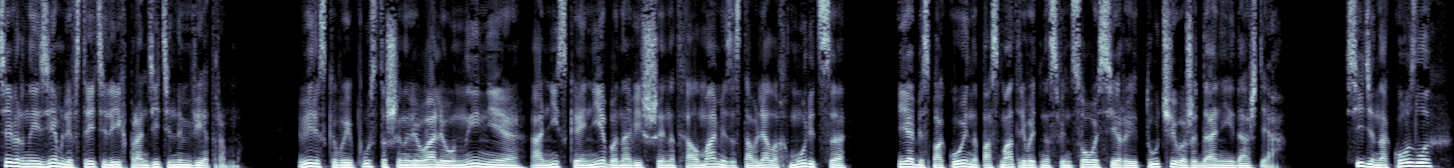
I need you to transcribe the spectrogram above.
Северные земли встретили их пронзительным ветром. Вересковые пустоши навевали уныние, а низкое небо, нависшее над холмами, заставляло хмуриться и обеспокоенно посматривать на свинцово-серые тучи в ожидании дождя. Сидя на козлах,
